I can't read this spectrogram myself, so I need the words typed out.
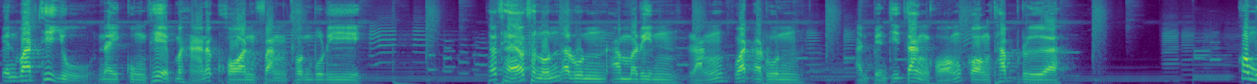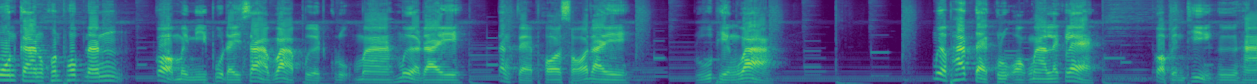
เป็นวัดที่อยู่ในกรุงเทพมหานครฝั่งธนบุรี แถวแถวถนนอรุณอมรินหลังวัดอรุณ อันเป็นที่ตั้งของกองทัพเรือ ข้อมูลการค้นพบนั้นก็ไม่มีผู้ใดทราบว่าเปิดกลุมาเมื่อใด ตั้งแต่พศใด รู้เพียงว่า เมื่อพักแตกกลุออกมาแรกๆ ก็เป็นที่ฮือฮา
